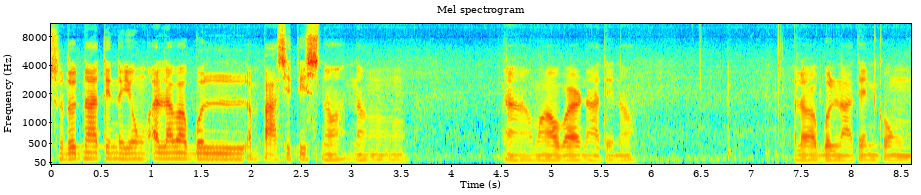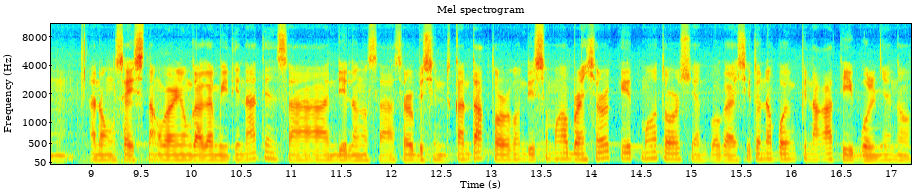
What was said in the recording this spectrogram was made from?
sunod natin na yung allowable ampacities no ng ah, mga wire natin no allowable natin kung anong size ng wire yung gagamitin natin sa hindi lang sa service and conductor kundi sa mga branch circuit motors yan po guys ito na po yung pinaka table niya no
